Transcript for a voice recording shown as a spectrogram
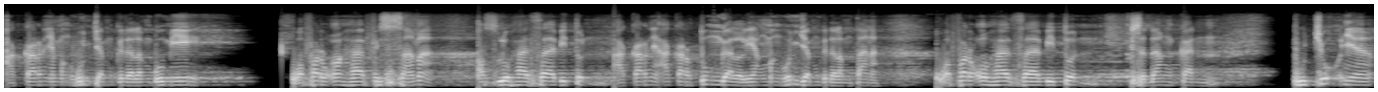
Akarnya menghujam ke dalam bumi, wa fis sama' asluha sabitun akarnya akar tunggal yang menghunjam ke dalam tanah. Wa far'uha sabitun sedangkan pucuknya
